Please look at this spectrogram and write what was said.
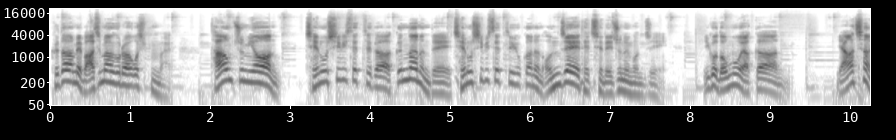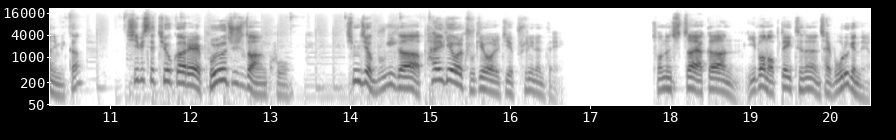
그 다음에 마지막으로 하고 싶은 말. 다음 주면 제노 12세트가 끝나는데 제노 12세트 효과는 언제 대체 내주는 건지 이거 너무 약간 양아치 아닙니까? 12세트 효과를 보여주지도 않고 심지어 무기가 8개월 9개월 뒤에 풀리는데 저는 진짜 약간 이번 업데이트는 잘 모르겠네요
